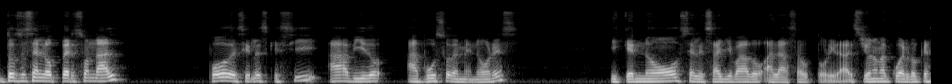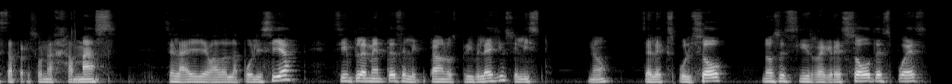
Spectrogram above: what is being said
Entonces, en lo personal, puedo decirles que sí ha habido abuso de menores y que no se les ha llevado a las autoridades. Yo no me acuerdo que esta persona jamás se la haya llevado a la policía, simplemente se le quitaron los privilegios y listo, ¿no? Se le expulsó, no sé si regresó después,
